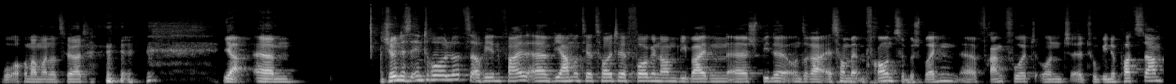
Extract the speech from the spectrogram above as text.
wo auch immer man uns hört. ja, ähm, Schönes Intro, Lutz, auf jeden Fall. Äh, wir haben uns jetzt heute vorgenommen, die beiden äh, Spiele unserer SV Frauen zu besprechen, äh, Frankfurt und äh, Turbine Potsdam.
